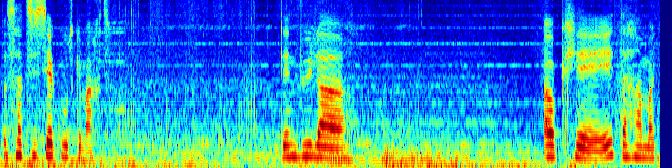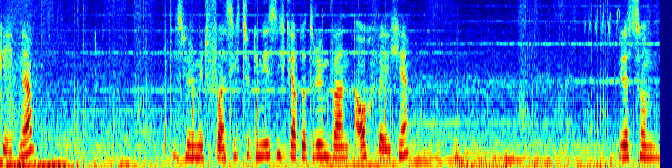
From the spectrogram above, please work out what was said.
Das hat sie sehr gut gemacht. Den Wühler... Okay, da haben wir Gegner. Das wieder mit Vorsicht zu genießen. Ich glaube, da drüben waren auch welche. Wieder so ein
